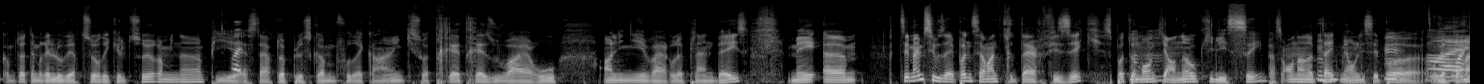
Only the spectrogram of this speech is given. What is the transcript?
comme toi, t'aimerais l'ouverture des cultures, Amina, puis Ouais. Esther, toi, plus comme, faudrait quand même qu'il soit très, très ouvert ou enligné vers le plant-based. Mais, euh, sais, même si vous n'avez pas nécessairement de critères physiques, c'est pas tout le monde qui en a ou qui les sait, parce qu'on en a peut-être, mais on les sait pas ouvertement.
